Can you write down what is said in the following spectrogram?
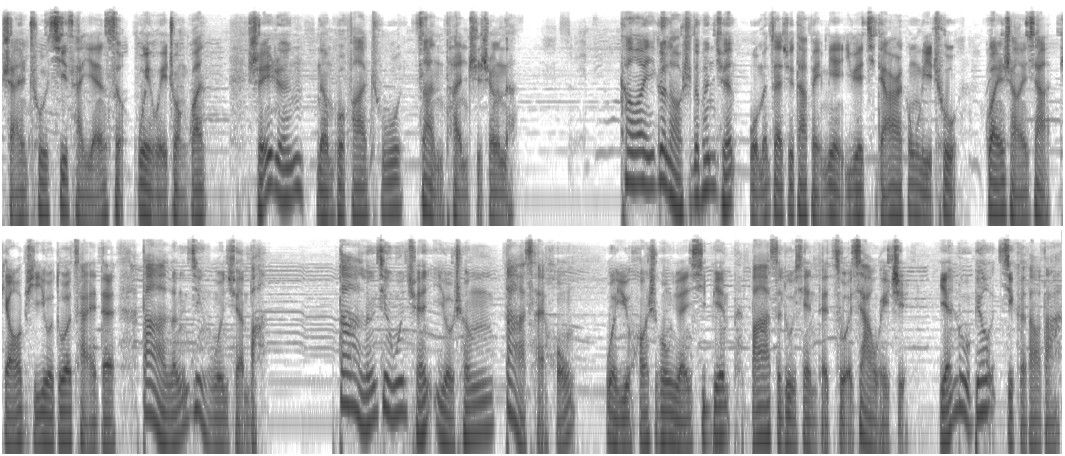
闪出七彩颜色，蔚为壮观。谁人能不发出赞叹之声呢？看完一个老式的喷泉，我们再去它北面约七点二公里处观赏一下调皮又多彩的大棱镜温泉吧。大棱镜温泉又称大彩虹，位于黄石公园西边八字路线的左下位置，沿路标即可到达。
